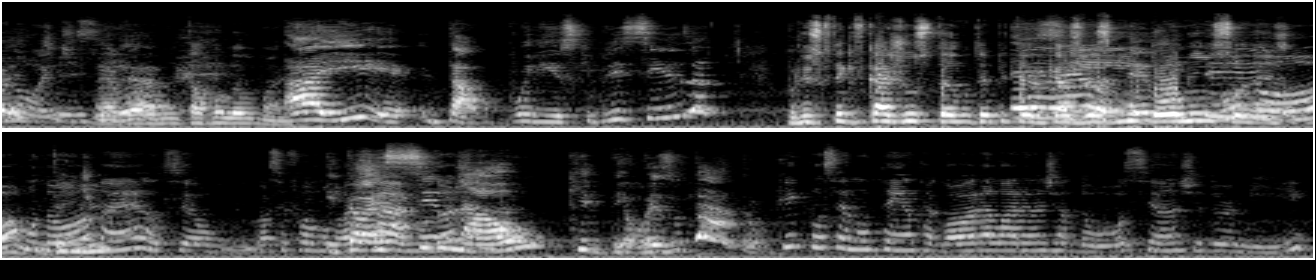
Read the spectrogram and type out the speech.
à noite. noite. Entendeu? agora não tá rolando mais. Aí, então, por isso que precisa. Por isso que tem que ficar ajustando o tempo inteiro, É, porque às vezes o mudou a tempo minha insonência. Mudou, mudou, Entendi. né? O seu, você falou, mudou Então a é chave, mudou a chave. sinal que deu resultado. Por que, que você não tenta agora laranja doce antes de dormir?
